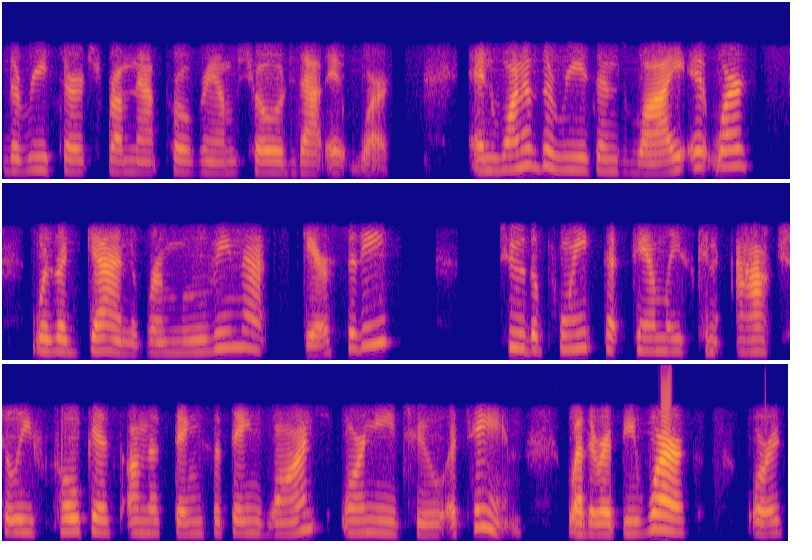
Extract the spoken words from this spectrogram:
the research from that program showed that it worked. And one of the reasons why it worked was again removing that scarcity to the point that families can actually focus on the things that they want or need to attain, whether it be work or it's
